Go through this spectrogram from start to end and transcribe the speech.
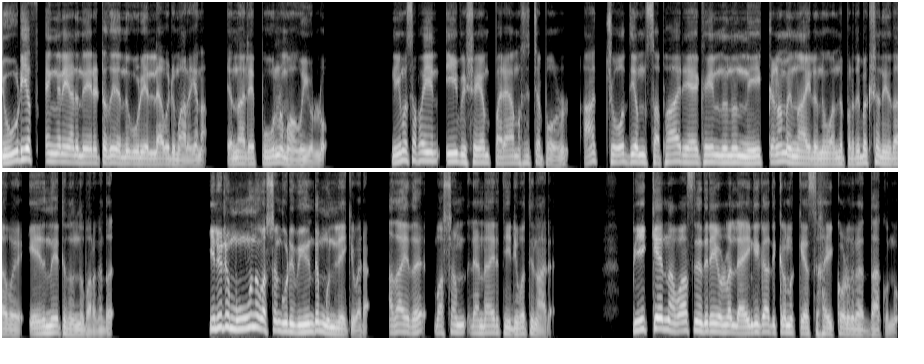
യു ഡി എഫ് എങ്ങനെയാണ് നേരിട്ടത് എന്നുകൂടി എല്ലാവരും അറിയണം. എന്നാലേ പൂർണമാവുകയുള്ളൂ. നിയമസഭയിൽ ഈ വിഷയം പരാമർശിച്ചപ്പോൾ ആ ചോദ്യം സഭാരേഖയിൽ നിന്ന് നീക്കണം എന്നായിരുന്നു അന്ന് പ്രതിപക്ഷ നേതാവ് എഴുന്നേറ്റ് നിന്ന് പറഞ്ഞത്. ഇനിയൊരു മൂന്ന് വർഷം കൂടി വീണ്ടും മുന്നിലേക്ക് വരാം. അതായത് വർഷം രണ്ടായിരത്തി ഇരുപത്തിനാല് പി കെ നവാസിനെതിരെയുള്ള ലൈംഗികാതിക്രമ കേസ് ഹൈക്കോടതി റദ്ദാക്കുന്നു.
